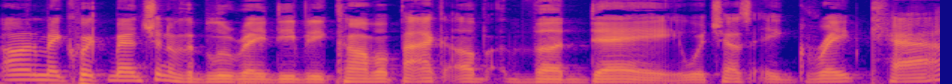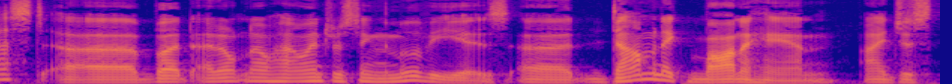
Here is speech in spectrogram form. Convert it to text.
I'm going to make quick mention of the Blu-ray DVD combo pack of The Day, which has a great cast, uh, but I don't know how interesting the movie is. Uh, Dominic Monaghan, I just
